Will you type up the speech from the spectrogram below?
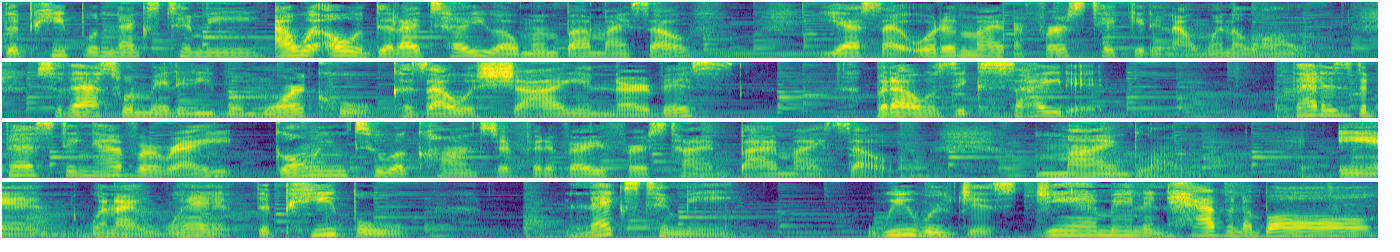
the people next to me. I went, oh, did I tell you I went by myself? Yes, I ordered my first ticket and I went alone. So that's what made it even more cool because I was shy and nervous, but I was excited. That is the best thing ever, right? Going to a concert for the very first time by myself, mind blown. And when I went, the people next to me, we were just jamming and having a ball.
